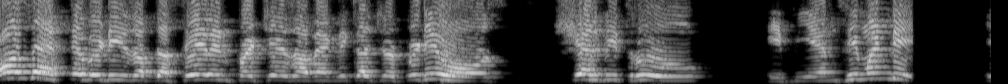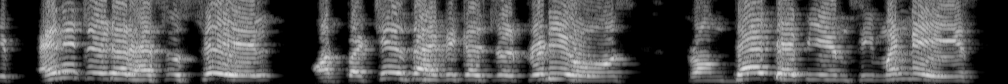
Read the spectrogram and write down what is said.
All the activities of the sale and purchase of agriculture produce shall be through APMC Mandi. If any trader has to sell or purchase the agricultural produce from that APMC Mandis,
